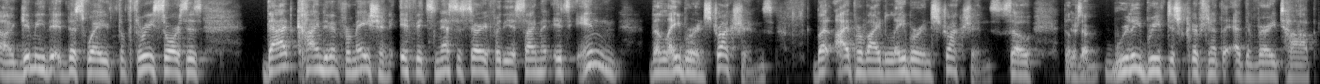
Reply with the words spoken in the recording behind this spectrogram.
uh, give me the, this way, th- three sources. That kind of information, if it's necessary for the assignment, it's in the labor instructions, but I provide labor instructions. So there's a really brief description at the at the very top,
